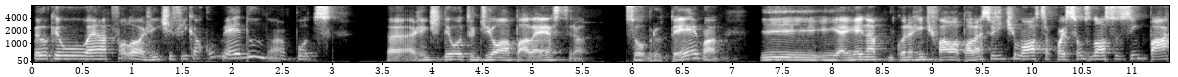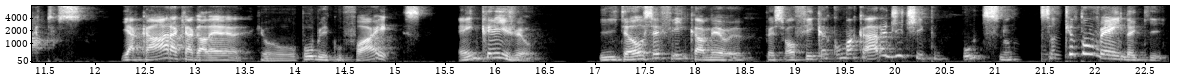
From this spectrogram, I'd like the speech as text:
pelo que o Renato falou, a gente fica com medo, né? putz, a gente deu outro dia uma palestra sobre o tema e, e aí na, quando a gente fala a palestra a gente mostra quais são os nossos impactos e a cara que a galera, que o público faz é incrível. Então você fica, meu, o pessoal fica com uma cara de tipo, putz, não sei o que eu tô vendo aqui.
